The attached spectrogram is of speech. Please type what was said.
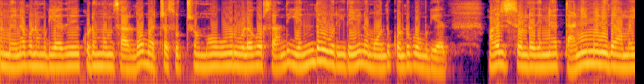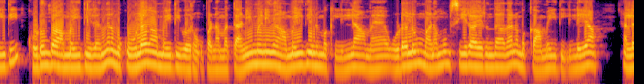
நம்ம என்ன பண்ண முடியாது? குடும்பம் சார்ந்தோ மற்ற சுற்றமோ ஊர் உலகோர் சார்ந்து எந்த ஒரு இதையும் நம்ம வந்து கொண்டு போக முடியாது. மகிழ்ச்சி சொல்கிறது என்ன? தனி மனித அமைதி குடும்ப அமைதியிலேருந்து நமக்கு உலக அமைதி வரும். இப்போ நம்ம தனி மனித அமைதி நமக்கு இல்லாமல் உடலும் மனமும் சீராக இருந்தால் தான் நமக்கு அமைதி இல்லையா? நல்ல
